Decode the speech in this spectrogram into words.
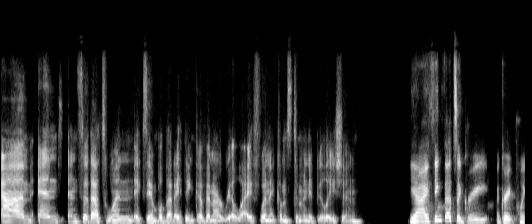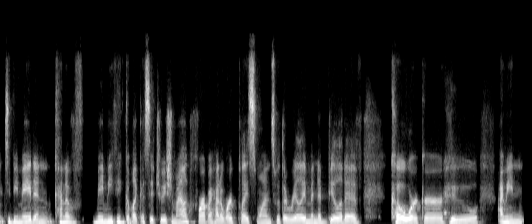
Um, and and so that's one example that i think of in our real life when it comes to manipulation yeah, I think that's a great a great point to be made and kind of made me think of like a situation in my life before. If I had a workplace once with a really manipulative coworker who, I mean,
